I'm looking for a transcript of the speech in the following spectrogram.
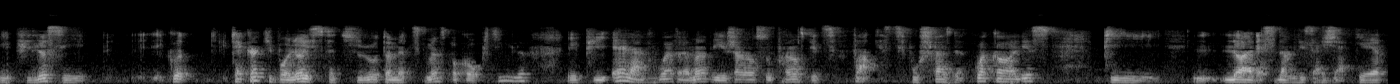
et puis là, c'est écoute, quelqu'un qui va là, il se fait tuer automatiquement, c'est pas compliqué, là. Et puis, elle, elle voit vraiment des gens en souffrance, puis elle dit, fuck, est-ce qu'il faut que je fasse de quoi, Calice? Puis, là, elle décide d'enlever sa jaquette.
